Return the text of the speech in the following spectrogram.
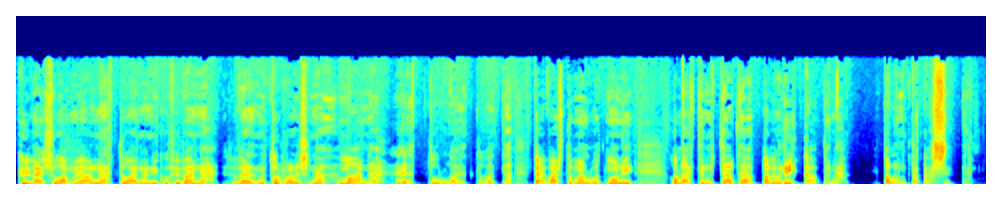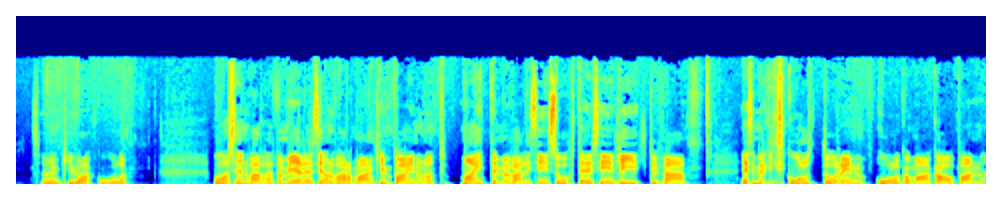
kyllä Suomea on nähty aina niin kuin hyvänä, hyvänä turvallisena maana tulla. Että tuota, päinvastoin mä luulen, että moni on lähtenyt täältä paljon rikkaampana ja palannut takaisin sitten. Se on kiva kuulla. Vuosien varrelta mieleesi on varmaankin painunut maittemme välisiin suhteisiin liittyvää esimerkiksi kulttuurin, ulkomaankaupan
